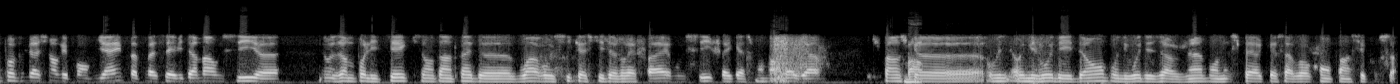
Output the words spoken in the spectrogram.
population répond bien. Puis après, c'est évidemment aussi nos hommes politiques qui sont en train de voir aussi qu'est-ce qu'ils devraient faire aussi. Fait qu'à ce moment-là, regarde, je pense que au, niveau des dons, au niveau des argents, on espère que ça va compenser pour ça.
